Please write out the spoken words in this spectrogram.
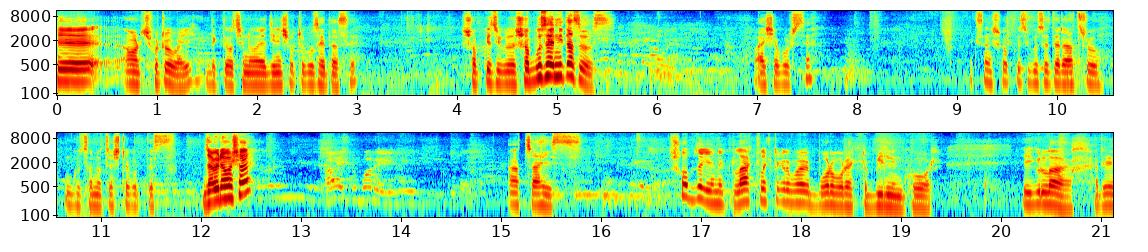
হচ্ছে আমার ছোট ভাই, দেখতে পাচ্ছেন ও জিনিসপত্র গুছাইতেছে। সব কিছু সব গুছাই নিতেছোস আয়সা পড়ছে। দেখছেন সব কিছু গুছাইতে রাত্র গুছানোর চেষ্টা করতেছে। যাবি না বাসায়? আচ্ছা আহিস। সব জায়গায় অনেক লাখ লাখ টাকার বড় বড় একটা বিল্ডিং ঘর। এগুলা, আরে।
